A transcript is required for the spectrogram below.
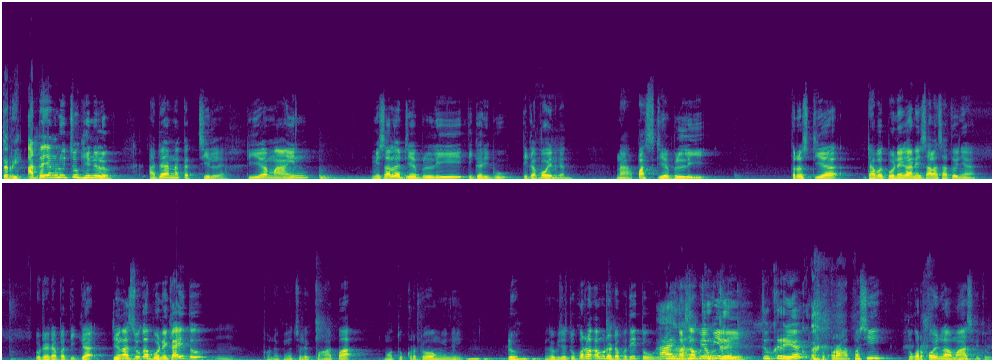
Terik. ada yang lucu gini loh. Ada anak kecil ya. Dia main misalnya dia beli 3000 tiga koin kan. Nah pas dia beli terus dia dapat boneka nih salah satunya. Udah dapat tiga dia nggak suka boneka itu. Bonekanya jelek banget pak. Mau tuker dong ini. Loh nggak bisa tuker lah kamu udah dapat itu gitu. kan kamu yang milih. Tuker ya? tuker apa sih? Tuker koin lah mas gitu.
